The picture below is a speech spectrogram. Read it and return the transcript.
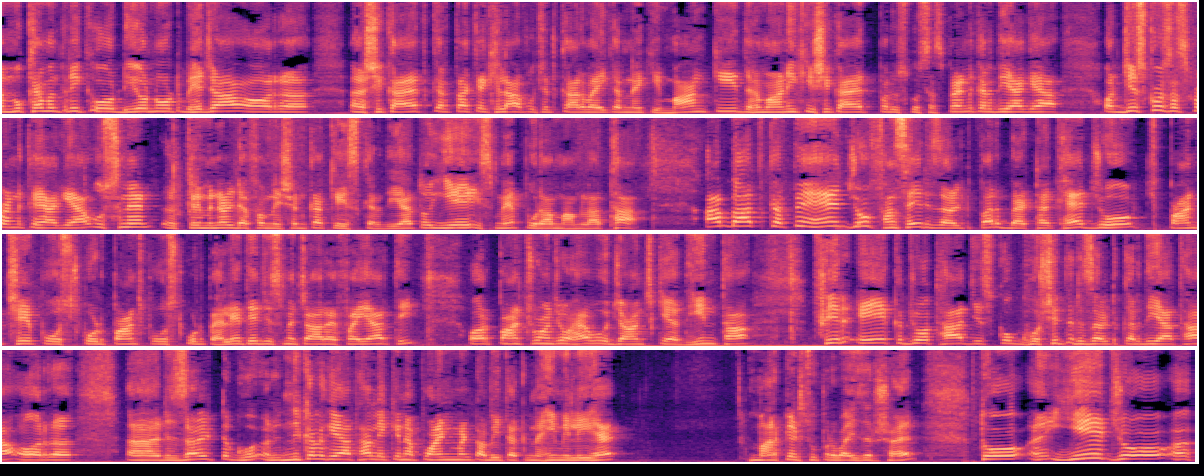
मुख्यमंत्री को डीओ नोट भेजा और और शिकायतकर्ता के खिलाफ उचित कार्रवाई करने की मांग की। धर्माणी की शिकायत पर उसको सस्पेंड कर दिया गया और जिसको सस्पेंड किया गया, उसने क्रिमिनल डेफोमेशन का केस कर दिया। तो ये इसमें पूरा मामला था। अब बात करते हैं जो फंसे रिज़ल्ट पर बैठक है, जो पाँच, छह पोस्ट कोड, पाँच पोस्ट कोड पहले थे, जिसमें चार एफआईआर थी और पांचवा जो है वो जाँच के अधीन था। फिर एक जो था, जिसको घोषित रिज़ल्ट कर दिया था और रिज़ल्ट निकल गया था, लेकिन अपॉइंटमेंट अभी तक नहीं मिली है। मार्केट सुपरवाइजर शायद। तो ये जो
